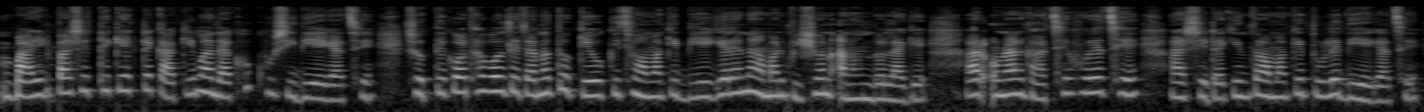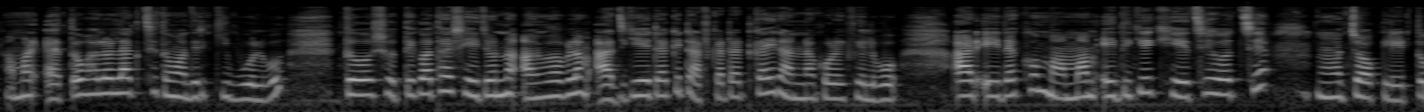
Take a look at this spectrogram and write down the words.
বাড়ির পাশের থেকে একটা কাকিমা দেখো খুশি দিয়ে গেছে। সত্যি কথা বলতে জানো তো, কেউ কিছু আমাকে দিয়ে গেলে না আমার ভীষণ আনন্দ লাগে। আর ওনার গাছে হয়েছে, আর সেটা কিন্তু আমাকে তুলে দিয়ে গেছে। আমার এত ভালো লাগছে তোমাদের কি বলব? তো সত্যি কথা সেই জন্য আমি ভাবলাম আজকে এটাকে টাটকা টাটকাই রান্না করে ফেলব। আর এই দেখো মাম্মাম এইদিকে খেয়েছে হচ্ছে চকলেট। তো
